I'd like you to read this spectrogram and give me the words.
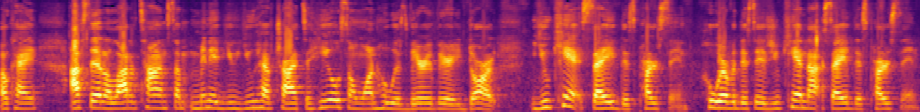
Okay. I've said a lot of times, some, many of you, you have tried to heal someone who is very, very dark. You can't save this person. Whoever this is, you cannot save this person.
